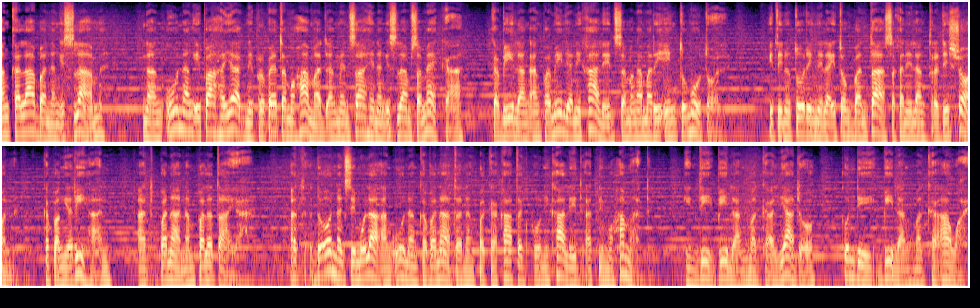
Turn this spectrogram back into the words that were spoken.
Ang kalaban ng Islam, nang unang ipahayag ni Propeta Muhammad ang mensahe ng Islam sa Mecca, kabilang ang pamilya ni Khalid sa mga mariing tumutol. Itinuturing nila itong banta sa kanilang tradisyon, kapangyarihan at pananampalataya. At doon nagsimula ang unang kabanata ng pagkakatagpo ni Khalid at ni Muhammad, hindi bilang magkaalyado, kundi bilang magkaaway.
